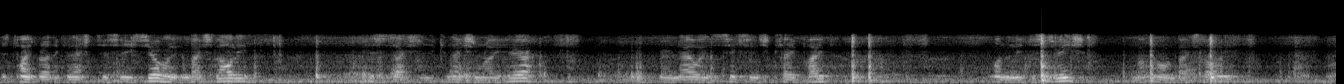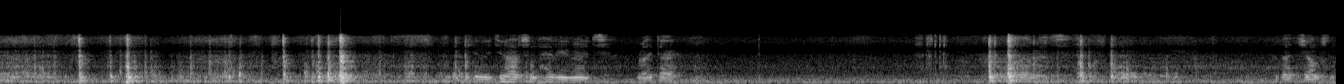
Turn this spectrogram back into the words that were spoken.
This point we're at the connection to the sewer, we're going to come back slowly. This is actually the connection right here. We're now in 6-inch clay pipe underneath the street. I'm going back slowly. Okay, we do have some heavy roots right there. Other roots. At that junction.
